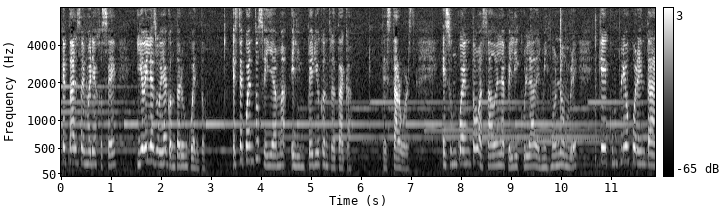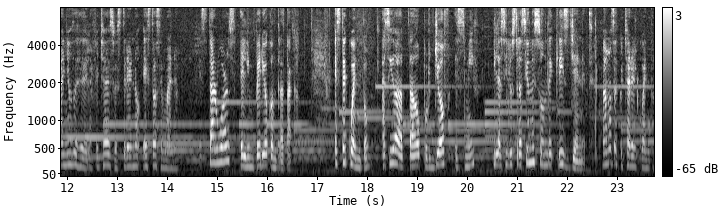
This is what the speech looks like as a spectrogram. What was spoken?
¿qué tal? Soy María José y hoy les voy a contar un cuento. Este cuento se llama El Imperio contraataca, de Star Wars. Es un cuento basado en la película del mismo nombre que cumplió 40 años desde la fecha de su estreno esta semana. Star Wars El Imperio contraataca. Este cuento ha sido adaptado por Geoff Smith y las ilustraciones son de Chris Jennett. Vamos a escuchar el cuento.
